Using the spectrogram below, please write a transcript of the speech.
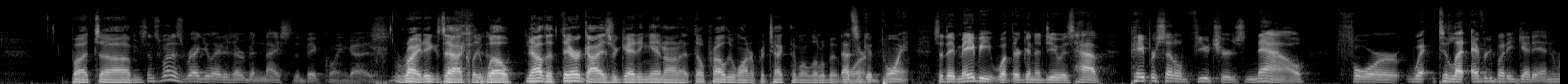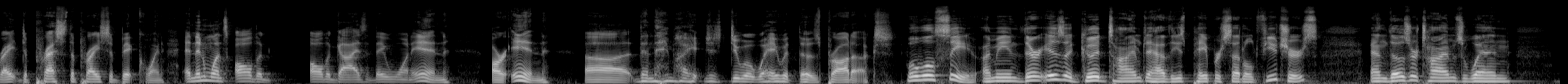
But um, since when has regulators ever been nice to the Bitcoin guys? Right, exactly. well, now that their guys are getting in on it, they'll probably want to protect them a little bit That's more. a good point. So they maybe what they're going to do is have paper settled futures now for to let everybody get in, right? Depress the price of Bitcoin, and then once all the all the guys that they want in are in, uh, then they might just do away with those products. Well, we'll see. I mean, there is a good time to have these paper settled futures and those are times when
